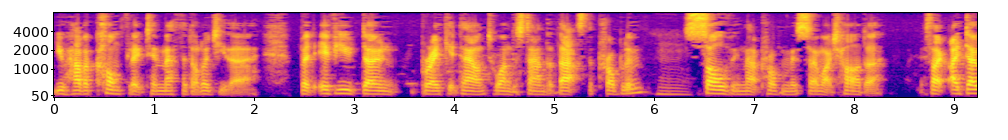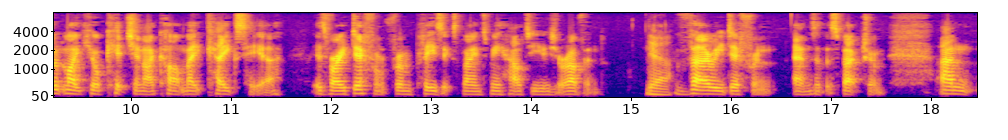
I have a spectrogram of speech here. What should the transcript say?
You have a conflict in methodology there. But if you don't break it down to understand that that's the problem, mm. solving that problem is so much harder it's like, I don't like your kitchen. I can't make cakes here. Is very different from please explain to me how to use your oven. Yeah. Very different ends of the spectrum. And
